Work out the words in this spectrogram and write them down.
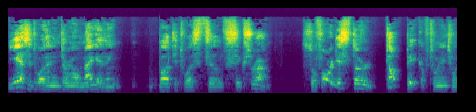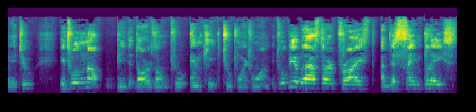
Yes, it was an internal magazine, but it was still six round. So for this third top pick of 2022, it will not be the Dart Zone Pro MK 2.1. It will be a blaster priced at the same place,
